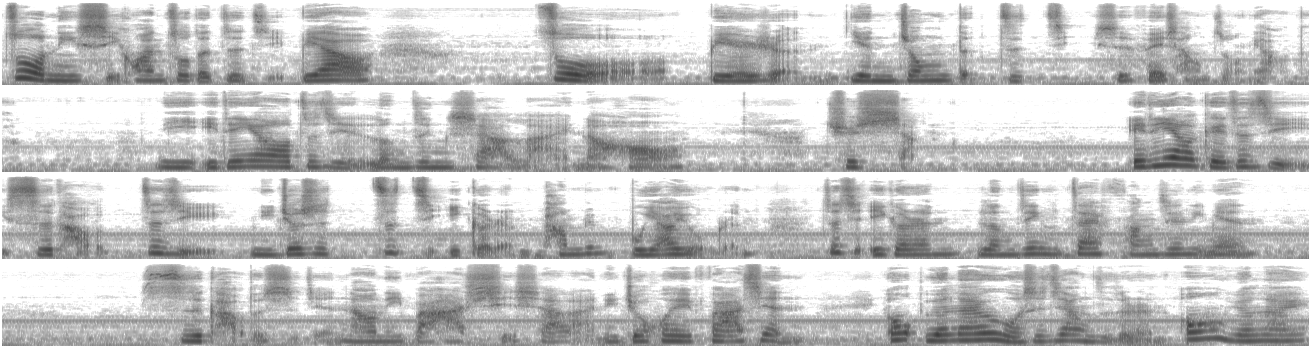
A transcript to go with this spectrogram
做你喜欢做的自己，不要做别人眼中的自己，是非常重要的。你一定要自己冷静下来，然后去想。一定要给自己思考，自己你就是自己一个人，旁边不要有人，自己一个人冷静在房间里面思考的时间，然后你把它写下来，你就会发现，哦，原来我是这样子的人，哦，原来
